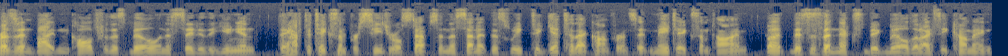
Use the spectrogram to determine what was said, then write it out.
President Biden called for this bill in a State of the Union. They have to take some procedural steps in the Senate this week to get to that conference. It may take some time, but this is the next big bill that I see coming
